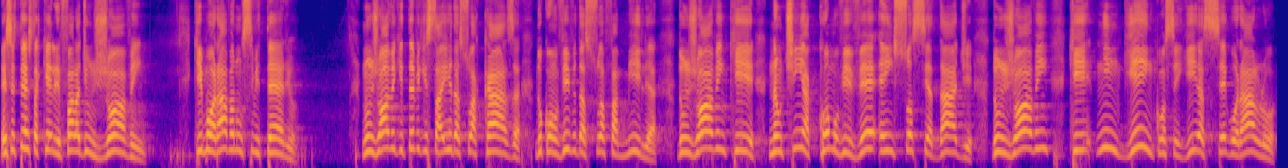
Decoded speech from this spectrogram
Esse texto aqui, ele fala de um jovem que morava num cemitério num jovem que teve que sair da sua casa, do convívio da sua família, de um jovem que não tinha como viver em sociedade, de um jovem que ninguém conseguia segurá-lo.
